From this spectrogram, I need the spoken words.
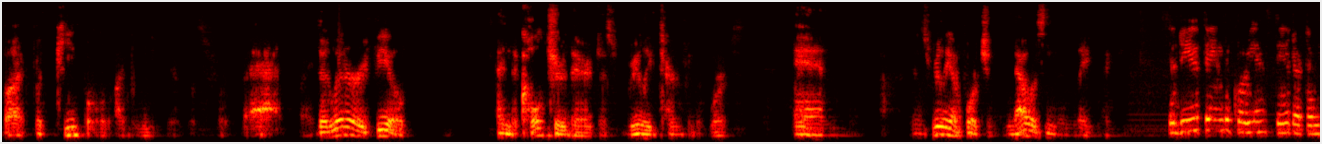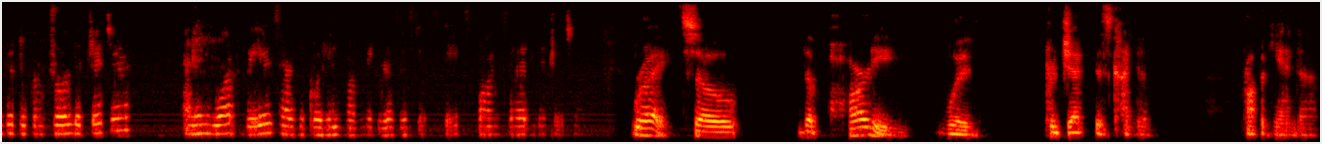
But for people, I believe it was for the bad. Right? The literary field and the culture there just really turned for the worse. And it was really unfortunate. And that was in the late 90s. So, do you think the Korean state attempted to control literature? And in what ways has the Korean public resisted state sponsored literature? Right. So, the party would project this kind of propaganda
